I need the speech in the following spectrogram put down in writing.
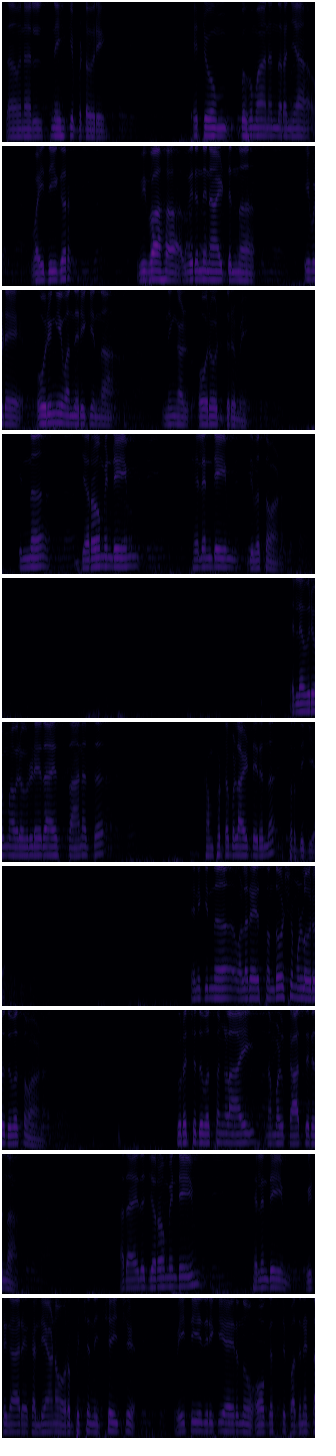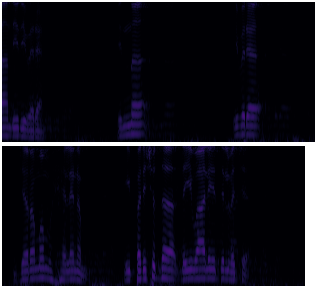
കർത്താവിനാൽ സ്നേഹിക്കപ്പെട്ടവരെ ഏറ്റവും ബഹുമാനം നിറഞ്ഞ വൈദികർ വിവാഹ വിരുന്നിനായിട്ടിന്ന് ഇവിടെ ഒരുങ്ങി വന്നിരിക്കുന്ന നിങ്ങൾ ഓരോരുത്തരുമേ. ഇന്ന് ജെറോമിന്റെയും ഹെലന്റെയും ദിവസമാണ്. എല്ലാവരും അവരവരുടേതായ സ്ഥാനത്ത് കംഫർട്ടബിളായിട്ടിരുന്ന് ശ്രദ്ധിക്കുക. എനിക്കിന്ന് വളരെ സന്തോഷമുള്ള ഒരു ദിവസമാണ്. കുറച്ച് ദിവസങ്ങളായി നമ്മൾ കാത്തിരുന്ന അതായത് ജെറോമിന്റെയും ഹെലന്റെയും വീട്ടുകാരെ കല്യാണം ഉറപ്പിച്ച് നിശ്ചയിച്ച് വെയിറ്റ് ചെയ്തിരിക്കുകയായിരുന്നു ഓഗസ്റ്റ് പതിനെട്ടാം തീയതി വരാൻ ഇന്ന് ഇവർ ജെറമും ഹെലനും ഈ പരിശുദ്ധ ദൈവാലയത്തിൽ വെച്ച്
